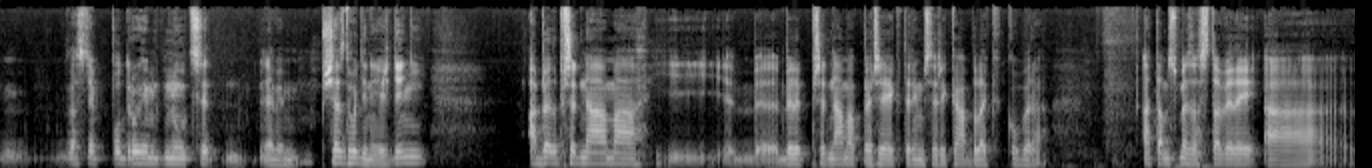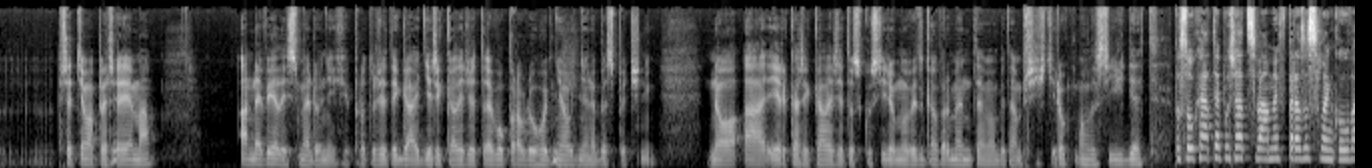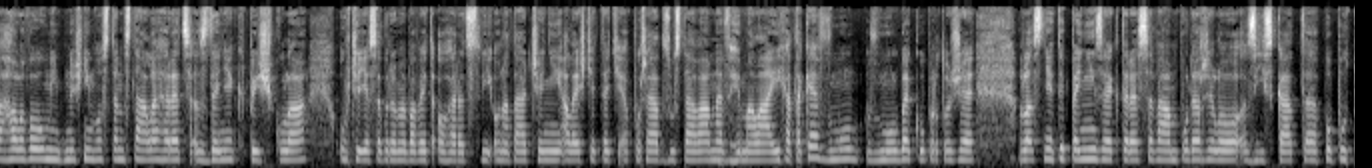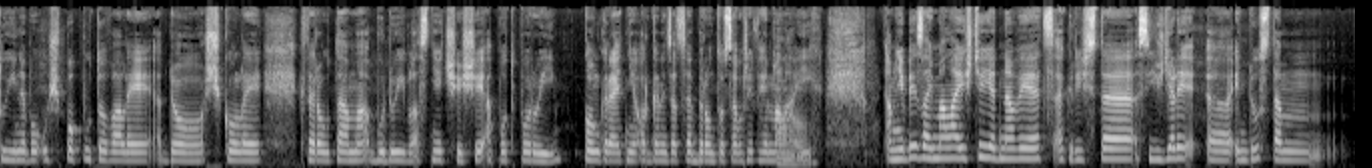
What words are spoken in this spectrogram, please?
vlastně po druhém dnu, nevím, 6 hodin ježdění a byl před náma, byly před náma peře, kterým se říká Black Cobra. A tam jsme zastavili a před těma peřejema a nevěli jsme do nich, protože ty guidi říkali, že to je opravdu hodně, hodně nebezpečný. No a Jirka říkala, že to zkusí domluvit s governmentem, aby tam příští rok mohl sjíždět. Posloucháte pořád s vámi v Praze s Lenkou Vahalovou, mým dnešním hostem stále herec Zdeněk Piškula. Určitě se budeme bavit o herectví, o natáčení, ale ještě teď pořád zůstáváme v Himalájích a také v, Mul- v Mulbeku, protože vlastně ty peníze, které se vám podařilo získat, poputují nebo už poputovali do školy, kterou tam budují vlastně Čiši a podporují konkrétně organizace Brontosauři v Himalajích. A mě by zajímala ještě jedna věc, když jste sjížděli uh, Indus, tam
